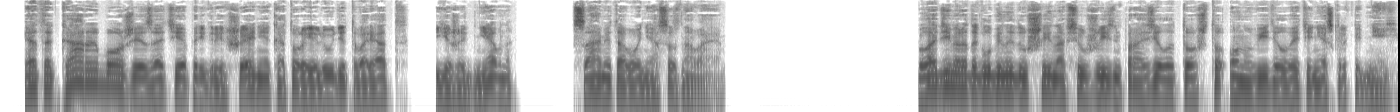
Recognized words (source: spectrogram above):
— это кара Божья за те прегрешения, которые люди творят ежедневно, сами того не осознавая. Владимира до глубины души на всю жизнь поразило то, что он увидел в эти несколько дней.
